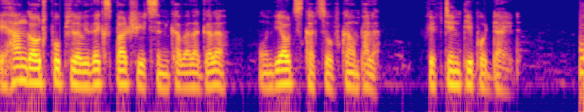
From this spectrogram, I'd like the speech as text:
a hangout popular with expatriates in Kabalagala, on the outskirts of Kampala. 15 people died. I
